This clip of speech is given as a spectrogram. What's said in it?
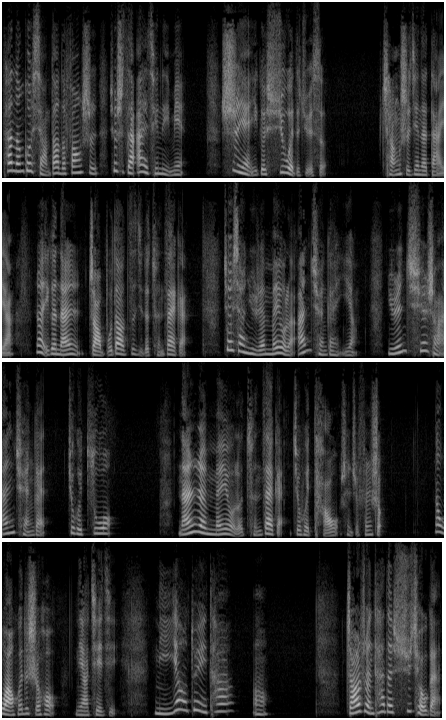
他能够想到的方式就是在爱情里面。饰演一个虚伪的角色，长时间的打压让一个男人找不到自己的存在感，就像女人没有了安全感一样。女人缺少安全感就会作，男人没有了存在感就会逃，甚至分手。那挽回的时候，你要切记，你要对他啊，找准他的需求感，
